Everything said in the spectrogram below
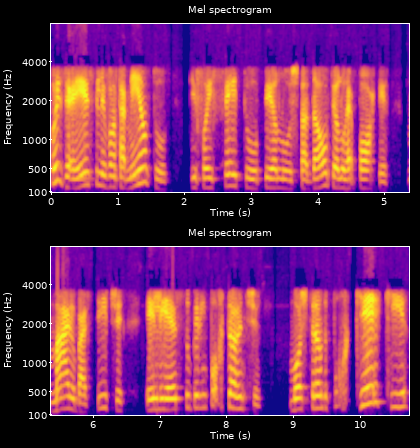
Pois é, esse levantamento que foi feito pelo Estadão, pelo repórter Mário Bastiti, ele é super importante, mostrando por que que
